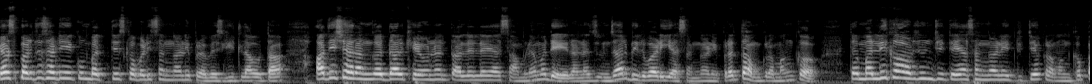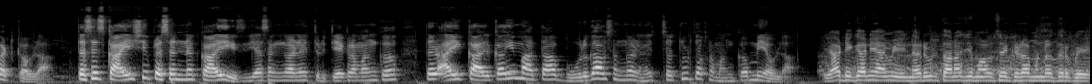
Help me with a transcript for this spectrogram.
या स्पर्धेसाठी एकूण बत्तीस कबड्डी संघांनी प्रवेश घेतला होता. अतिशय रंगतदार खेळवण्यात आलेल्या या सामन्यामध्ये रणझुंजार बिरवाडी या संघाने प्रथम क्रमांक तर मल्लिका अर्जुन जिते या संघाने द्वितीय क्रमांक पटकावला. तसेच काळीशी प्रसन्न काळीज या संघाने तृतीय क्रमांक तर आई कालकाई माता बोरगाव संघाने चतुर्थ क्रमांक मिळवला. या ठिकाणी आम्ही नरवीर तानाजी माळुसरे क्रीडा मंडळातर्फे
